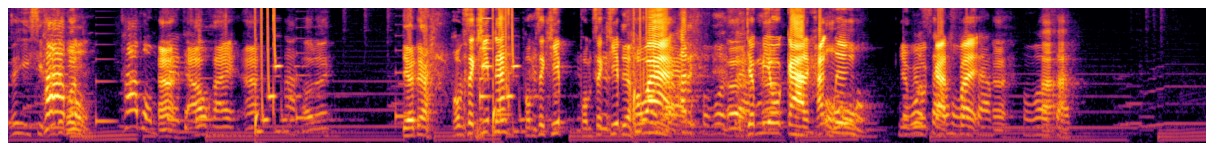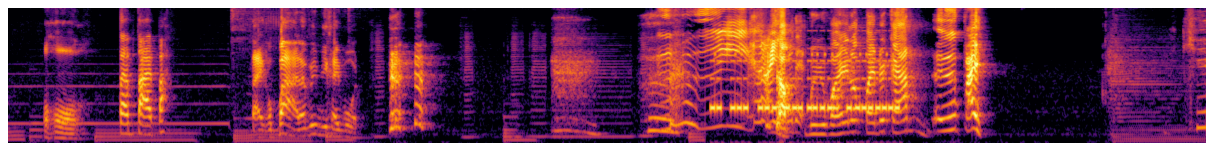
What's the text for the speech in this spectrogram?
เฮ้ยอีกสิบถ้าวิทุกผคนมถ้าผมอะเป็น จะเอาใครอะเอาเลย เดี๋ยวเดี๋ยว ผมสคริปต์นะ ผมสคริปต์ผมสคริปต์เดี๋ยว เพราะว่าผมว่าเออแซจะมีโอกาสครั้งหนึ่งโอ้ยังมีโอกาสไปผมว่าแซมโอ้โห แซมตายปะแต่ก็บ้าแล้วไม่มีใครโหวตจับมือไว้แล้วไปด้วยกัน เออไปแค่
